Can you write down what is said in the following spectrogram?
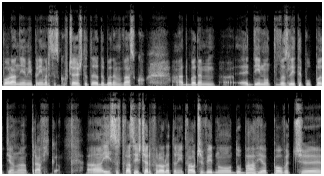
по-ранния ми пример с ковчеждата да бъдем Васко. А, да бъдем а, един от възлите по пътя на трафика. А, и с това се изчерпва ролята ни. Това очевидно добавя повече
